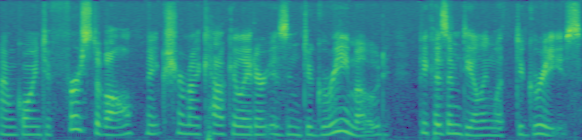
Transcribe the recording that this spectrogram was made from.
I'm going to first of all make sure my calculator is in degree mode because I'm dealing with degrees.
